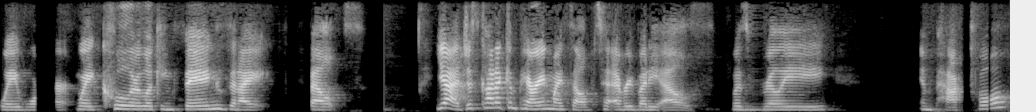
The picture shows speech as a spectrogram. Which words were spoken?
way warmer, way cooler looking things, and I felt, yeah, just kind of comparing myself to everybody else was really impactful.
